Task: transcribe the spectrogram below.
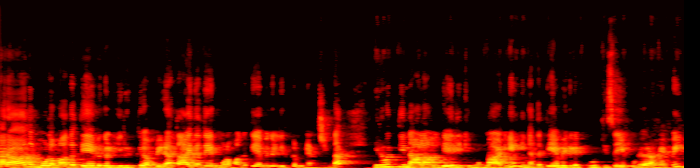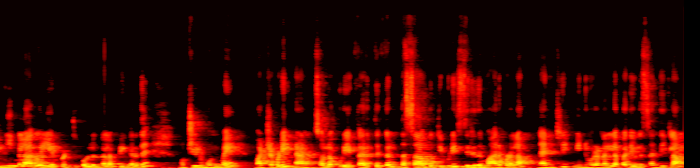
யாராவது மூலமாக தேவைகள் இருக்கு அப்படின்னா தாய் தந்தையர் மூலமாக தேவைகள் இருக்கு அப்படின்னு நினைச்சீங்கன்னா இருபத்தி நாலாம் தேதிக்கு முன்னாடியே நீங்க அந்த தேவைகளை பூர்த்தி செய்யக்கூடிய ஒரு அமைப்பை நீங்களாகவே ஏற்படுத்திக் கொள்ளுங்கள் அப்படிங்கிறது முற்றிலும் உண்மை. மற்றபடி நான் சொல்லக்கூடிய கருத்துக்கள் தசாபுத்திப்படி சிறிது மாறுபடலாம். நன்றி. மீண்டும் ஒரு நல்ல பதிவில் சந்திக்கலாம்.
